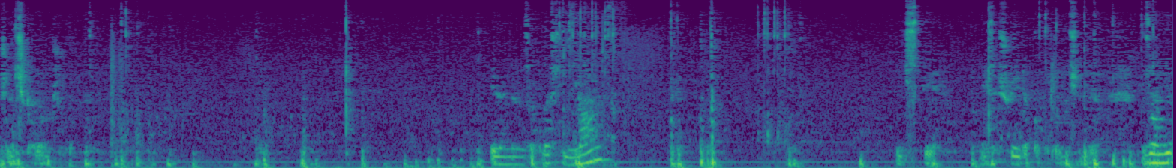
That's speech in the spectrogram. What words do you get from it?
Şunu çıkaralım şuradan. Evinden uzaklaş lan. XP. Neyse şurayı da kapatalım şimdi. Zombi,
